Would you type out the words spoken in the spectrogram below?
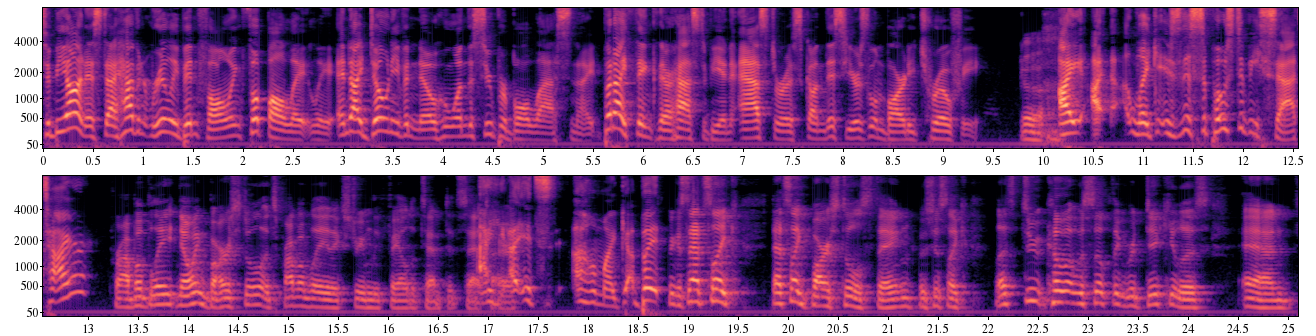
To be honest, I haven't really been following football lately, and I don't even know who won the Super Bowl last night. But I think there has to be an asterisk on this year's Lombardi Trophy. Ugh. I, I like, is this supposed to be satire? Probably knowing Barstool, it's probably an extremely failed attempt at I, satire. I it's oh my god, but because that's like that's like Barstool's thing. It was just like let's do come up with something ridiculous and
